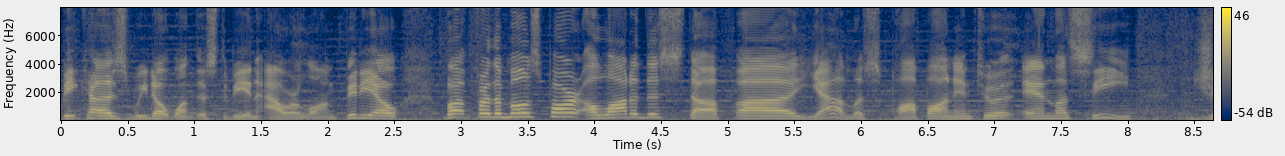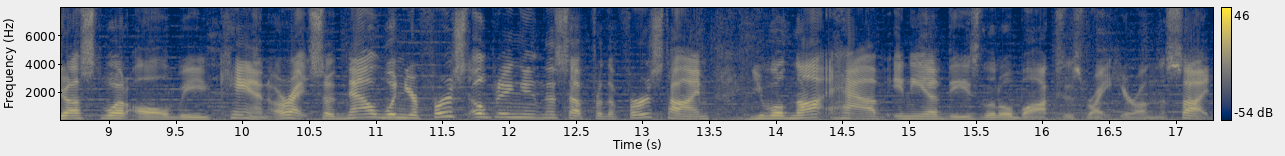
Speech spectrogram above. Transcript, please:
because we don't want this to be an hour long video. But for the most part, a lot of this stuff, uh, yeah, let's pop on into it and let's see just what all we can. All right, so now when you're first opening this up for the first time, you will not have any of these little boxes right here on the side.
